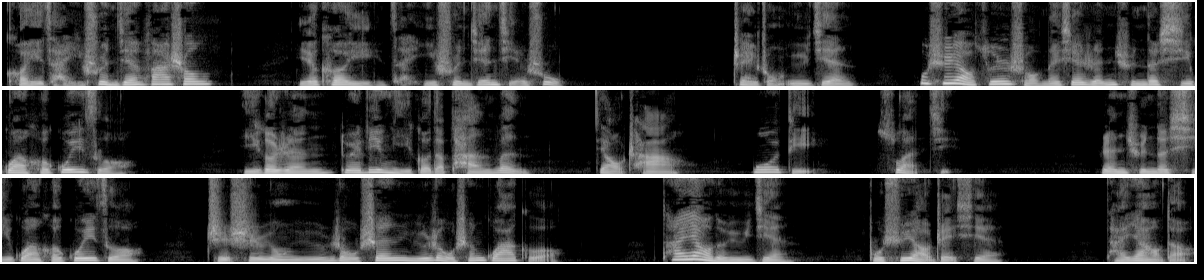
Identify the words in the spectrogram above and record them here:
可以在一瞬间发生，也可以在一瞬间结束。这种遇见不需要遵守那些人群的习惯和规则。一个人对另一个的盘问、调查、摸底、算计，人群的习惯和规则只适用于肉身与肉身瓜葛。他要的遇见不需要这些，他要的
